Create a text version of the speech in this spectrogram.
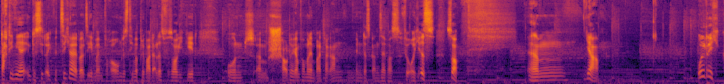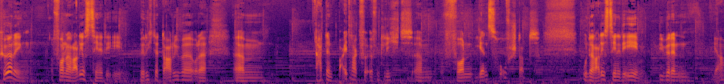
dachte ich mir, interessiert euch mit Sicherheit, weil es eben einfach auch um das Thema private Altersvorsorge geht. Und ähm, schaut euch einfach mal den Beitrag an, wenn das Ganze was für euch ist. So. Ähm, ja. Ulrich Köring von radioszene.de berichtet darüber oder ähm, hat einen Beitrag veröffentlicht ähm, von Jens Hofstadt unter radioszene.de über den ja,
